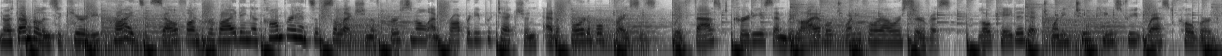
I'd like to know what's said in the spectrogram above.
Northumberland Security prides itself on providing a comprehensive selection of personal and property protection at affordable prices with fast, courteous, and reliable 24 hour service. Located at 22 King Street West, Cobourg.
